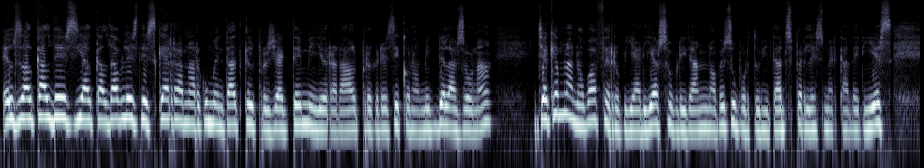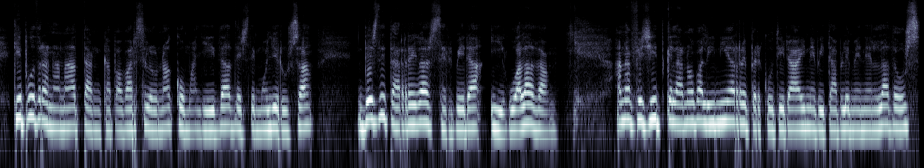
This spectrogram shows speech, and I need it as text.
Els alcaldes i alcaldables d'Esquerra han argumentat que el projecte millorarà el progrés econòmic de la zona, ja que amb la nova ferroviària s'obriran noves oportunitats per les mercaderies que podran anar tant cap a Barcelona com a Lleida des de Mollerussa, des de Tàrrega, Cervera i Igualada. Han afegit que la nova línia repercutirà inevitablement en la 2,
